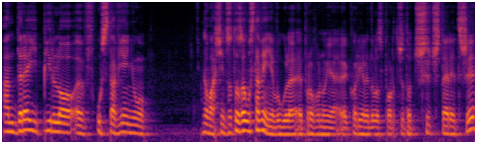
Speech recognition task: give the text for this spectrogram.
Andrei Pirlo w ustawieniu No właśnie, co to za ustawienie w ogóle proponuje Corriere dello Sport? Czy to 3-4-3,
